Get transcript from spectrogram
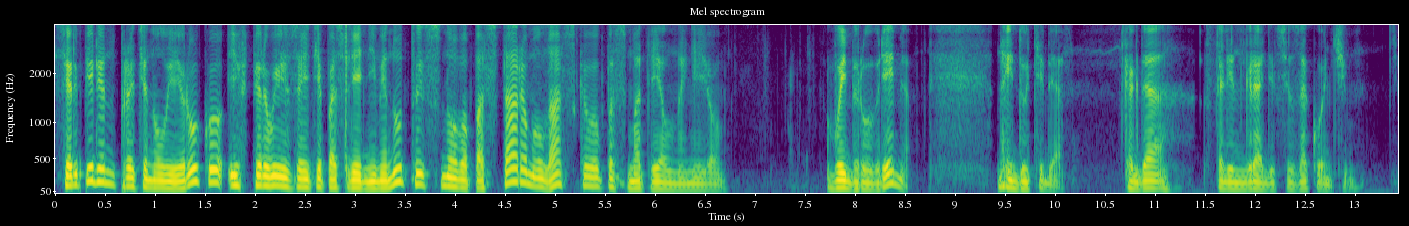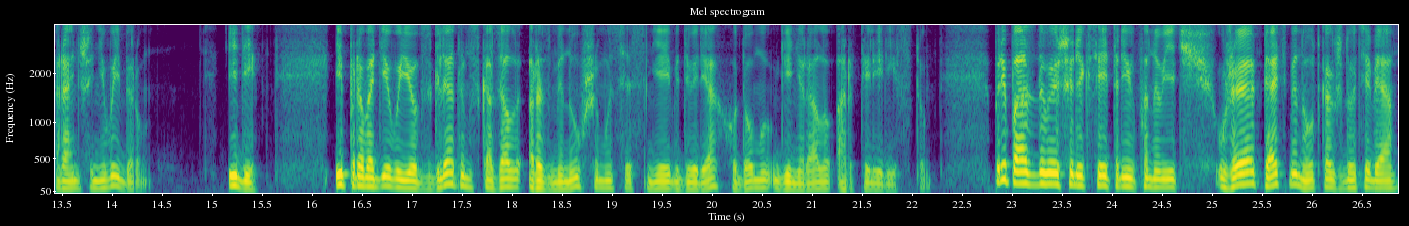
Серпирин протянул ей руку и впервые за эти последние минуты снова по-старому ласково посмотрел на нее. Выберу время, найду тебя, когда в Сталинграде все закончим. Раньше не выберу. Иди и, проводив ее взглядом, сказал разминувшемуся с ней в дверях худому генералу-артиллеристу. «Припаздываешь, Алексей Трифонович. Уже пять минут, как жду тебя».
